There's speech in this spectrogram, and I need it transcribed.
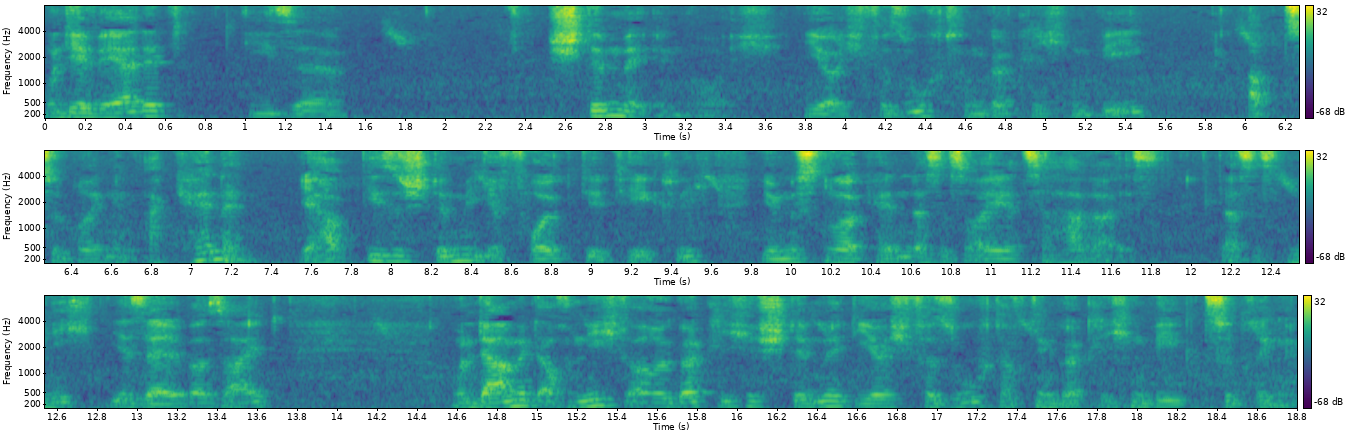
und ihr werdet diese Stimme in euch, die euch versucht vom göttlichen Weg abzubringen, erkennen. Ihr habt diese Stimme, ihr folgt ihr täglich, ihr müsst nur erkennen, dass es euer Zahara ist, dass es nicht ihr selber seid und damit auch nicht eure göttliche Stimme, die euch versucht, auf den göttlichen Weg zu bringen.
